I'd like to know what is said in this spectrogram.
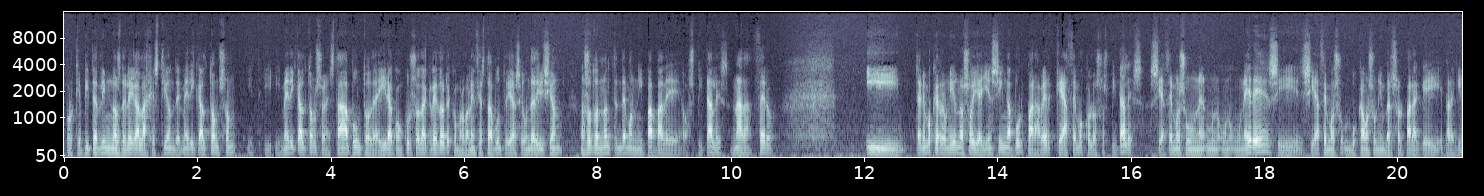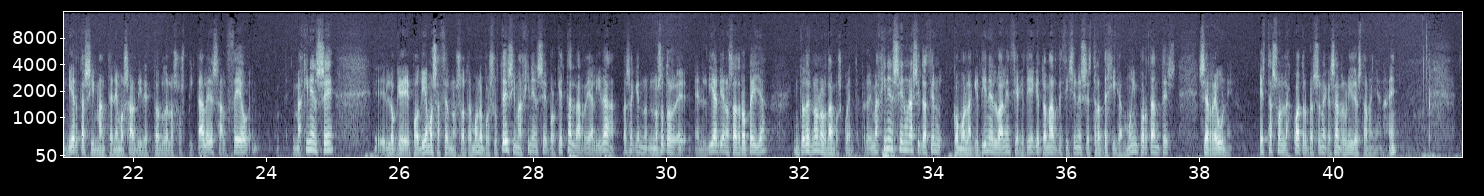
porque Peter Lim nos delega la gestión de Medical Thompson y, Medical Thompson está a punto de ir a concurso de acreedores, como Valencia está a punto de ir a segunda división, nosotros no entendemos ni papa de hospitales, nada, cero, y tenemos que reunirnos hoy allí en Singapur para ver qué hacemos con los hospitales. Si hacemos un, un, ERE, si, si, hacemos, buscamos un inversor para que, invierta, si mantenemos al director de los hospitales, al CEO. Imagínense eh, lo que podíamos hacer nosotros. Bueno, pues ustedes imagínense, porque esta es la realidad. Pasa que nosotros eh, en el día a día nos atropella, entonces no nos damos cuenta. Pero imagínense en una situación como la que tiene el Valencia, que tiene que tomar decisiones estratégicas muy importantes, se reúne. Estas son las cuatro personas que se han reunido esta mañana. ¿eh?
